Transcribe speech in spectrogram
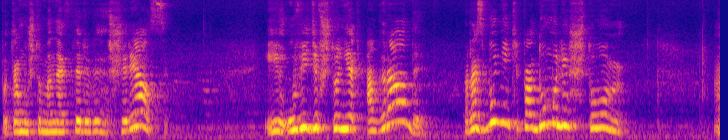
потому что монастырь расширялся. И увидев, что нет ограды, разбойники подумали, что э,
